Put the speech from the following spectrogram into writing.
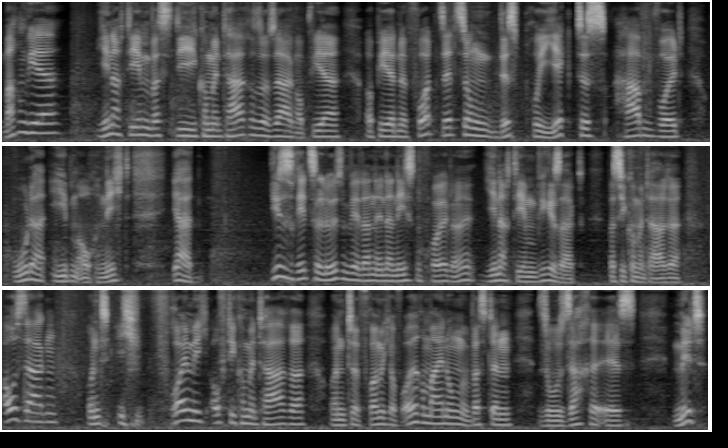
machen wir, je nachdem, was die Kommentare so sagen, ob wir, ob ihr eine Fortsetzung des Projektes haben wollt oder eben auch nicht. Ja, dieses Rätsel lösen wir dann in der nächsten Folge, je nachdem, wie gesagt, was die Kommentare aussagen. Und ich freue mich auf die Kommentare und äh, freue mich auf eure Meinung, was denn so Sache ist mit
